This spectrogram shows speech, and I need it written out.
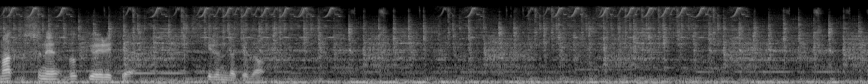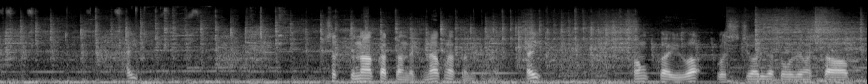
マックスね武器を入れているんだけど。はい。ちょっと長かったんだけど長くなったんだけどね。はい。今回はご視聴ありがとうございました。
